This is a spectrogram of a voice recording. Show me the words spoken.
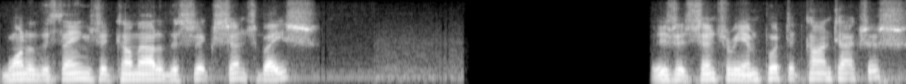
one of the things that come out of the sixth sense base? Is it sensory input that contacts us?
